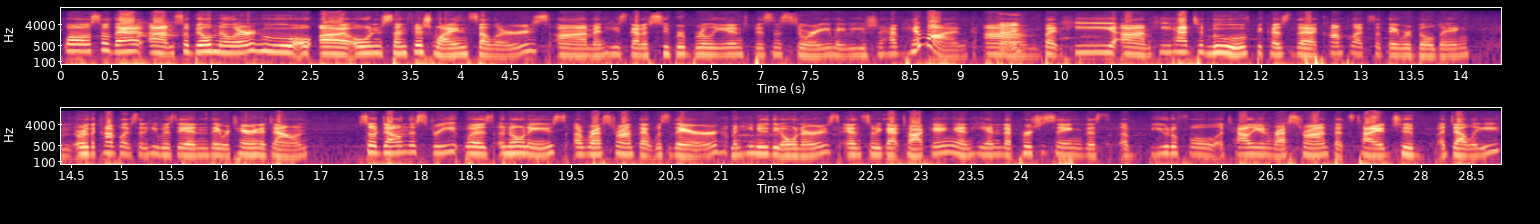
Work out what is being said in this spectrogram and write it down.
Well, so that um, so Bill Miller, who uh, owns Sunfish Wine Cellars, um, and he's got a super brilliant business story. Maybe you should have him on. Um, Okay. But he um, he had to move because the complex that they were building, or the complex that he was in, they were tearing it down. So down the street was Anoni's, a restaurant that was there, and he knew the owners, and so we got talking, and he ended up purchasing this a beautiful Italian restaurant that's tied to a deli,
